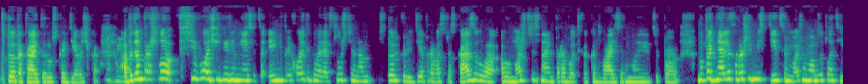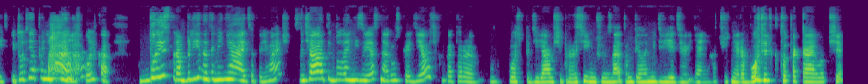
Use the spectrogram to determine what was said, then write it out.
кто такая эта русская девочка. Uh-huh. А потом прошло всего 4 месяца, и они приходят и говорят, слушайте, нам столько людей про вас рассказывало, а вы можете с нами поработать как адвайзер? Мы, типа, мы подняли хорошие инвестиции, можем вам заплатить. И тут я понимаю, насколько быстро, блин, это меняется, понимаешь? Сначала ты была неизвестная русская девочка, которая, господи, я вообще про Россию ничего не знаю, там Белая Медведи, я не хочу с ней работать, кто такая вообще.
